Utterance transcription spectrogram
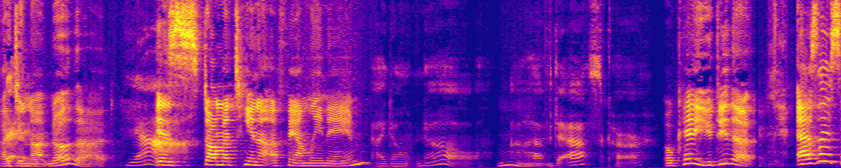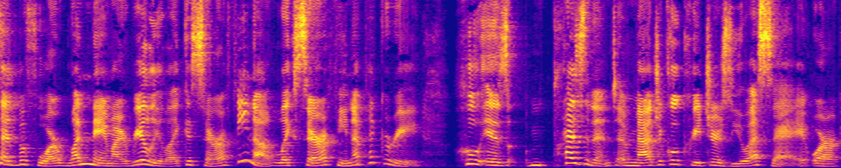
I did not know that. Yeah. Is Stamatina a family name? I don't know. Hmm. I'll have to ask her. Okay, you do that. As I said before, one name I really like is Serafina, like Seraphina Picquery, who is president of Magical Creatures USA, or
